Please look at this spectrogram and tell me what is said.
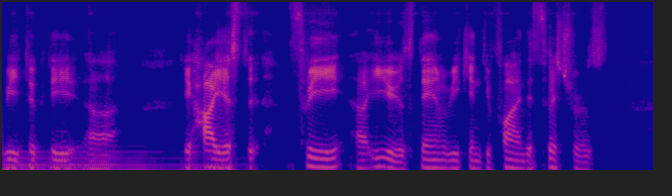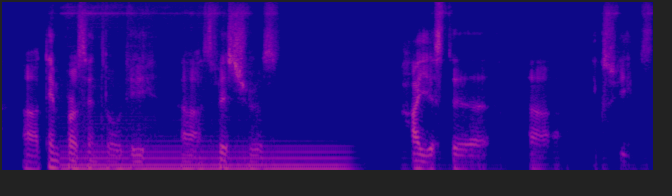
we took the the highest three uh, years, then we can define the thresholds, 10% uh, of the uh, thresholds highest extremes.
